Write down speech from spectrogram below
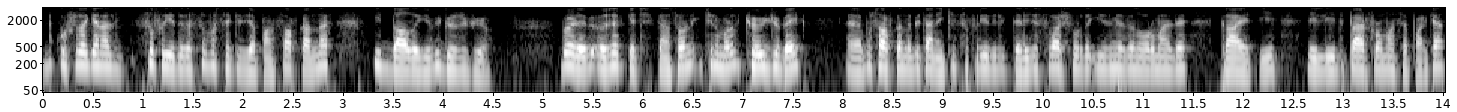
Bu koşuda genelde 0.7 ve 0.8 yapan safkanlar iddialı gibi gözüküyor. Böyle bir özet geçtikten sonra 2 numaralı Köycü Bey. Ee, bu safkanın bir tane 2.07'lik derecesi var. Şurada İzmir'de normalde gayet iyi. 57 performans yaparken e,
